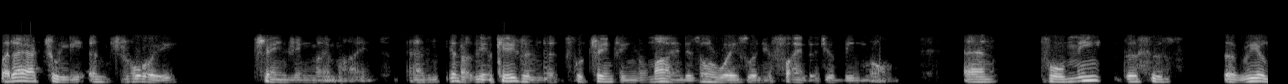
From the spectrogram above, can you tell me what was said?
but I actually enjoy changing my mind. And you know, the occasion that for changing your mind is always when you find that you've been wrong. And for me, this is a real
